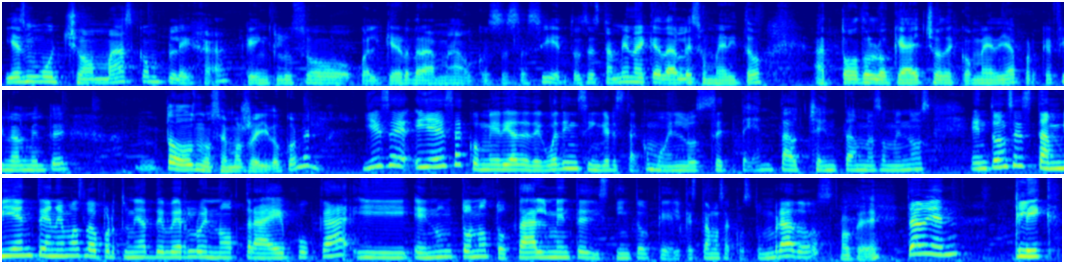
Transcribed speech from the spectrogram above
y es mucho más compleja que incluso cualquier drama o cosas así. Entonces también hay que darle su mérito a todo lo que ha hecho de comedia porque finalmente mm, todos nos hemos reído con él. Y, ese, y esa comedia de The Wedding Singer está como en los 70, 80 más o menos. Entonces también tenemos la oportunidad de verlo en otra época y en un tono totalmente distinto que el que estamos acostumbrados. Ok. También Click.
